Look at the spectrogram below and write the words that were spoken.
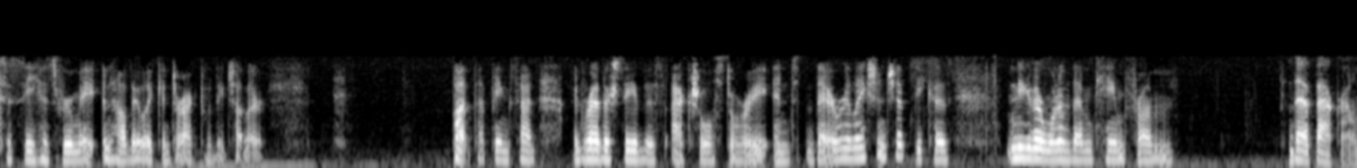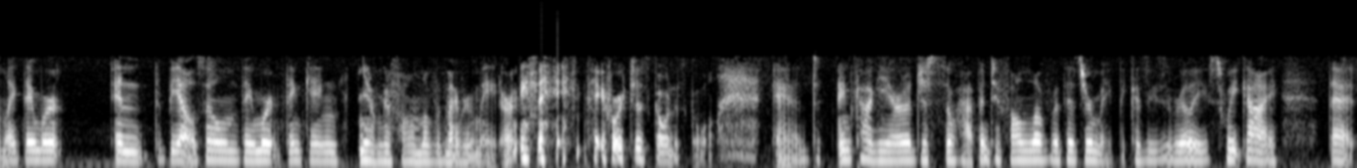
to see his roommate and how they like interact with each other. But that being said, I'd rather see this actual story and their relationship because neither one of them came from that background. Like they weren't in the BL zone, they weren't thinking, you know, I'm going to fall in love with my roommate or anything. they were just going to school. And Kagiura just so happened to fall in love with his roommate because he's a really sweet guy that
